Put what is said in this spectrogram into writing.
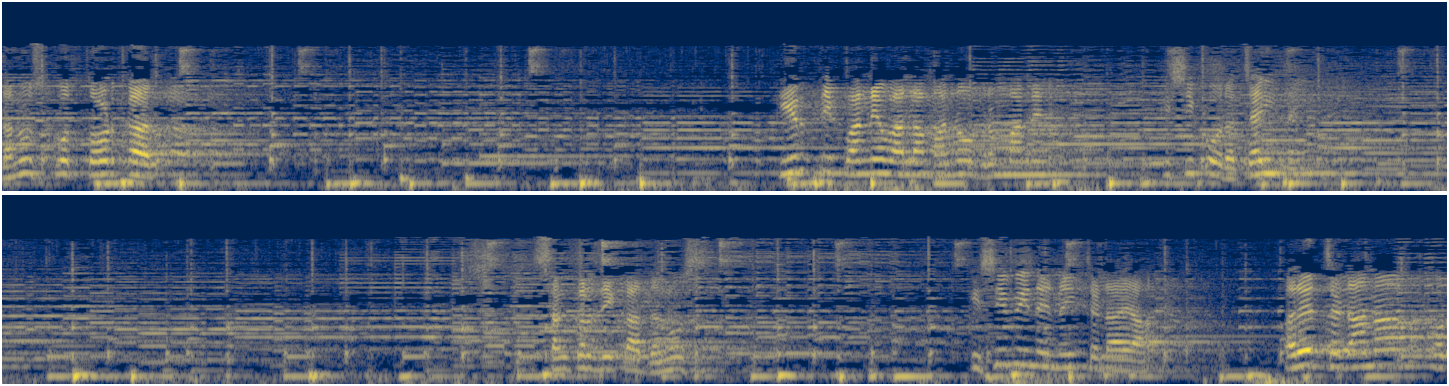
धनुष को तोड़कर कीर्ति पाने वाला मानव ब्रह्मा ने किसी को रचा ही नहीं। शंकर जी का धनुष किसी भी ने नहीं चढ़ाया। अरे चढ़ाना और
